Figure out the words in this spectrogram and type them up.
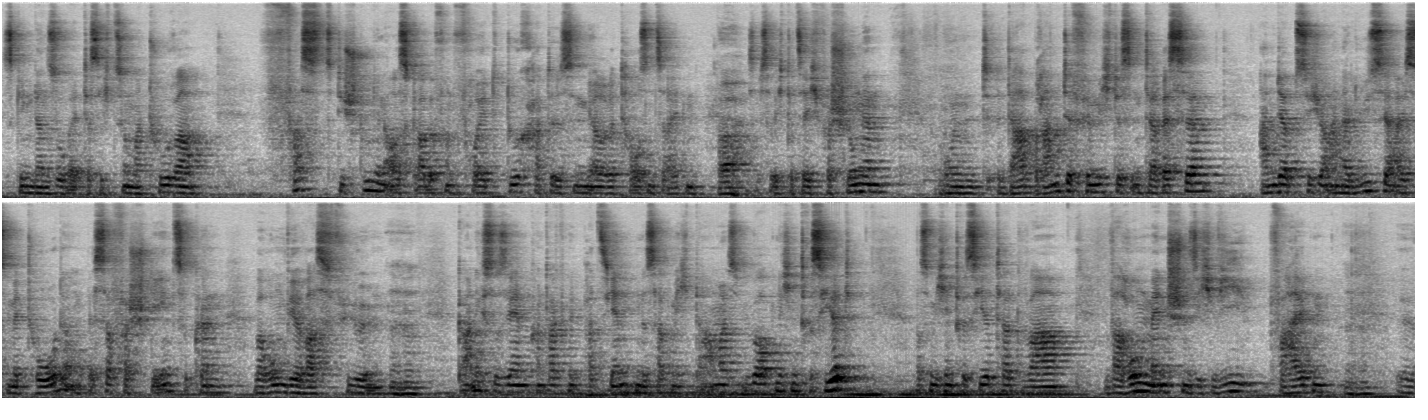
Es ging dann so weit, dass ich zur Matura fast die Studienausgabe von Freud durch hatte. Das sind mehrere tausend Seiten. Ah. Das habe ich tatsächlich verschlungen. Und da brannte für mich das Interesse an der Psychoanalyse als Methode, um besser verstehen zu können, warum wir was fühlen. Mhm. Gar nicht so sehr im Kontakt mit Patienten, das hat mich damals überhaupt nicht interessiert. Was mich interessiert hat, war, warum Menschen sich wie verhalten, mhm. Äh,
